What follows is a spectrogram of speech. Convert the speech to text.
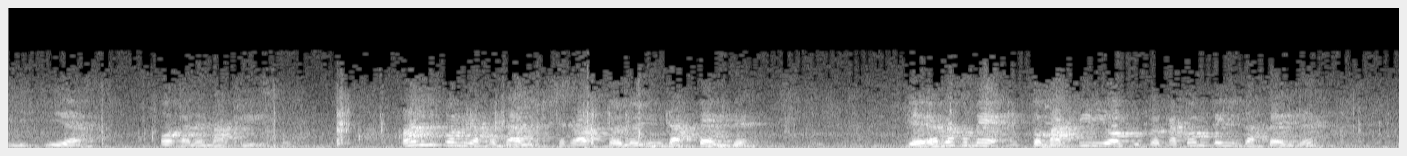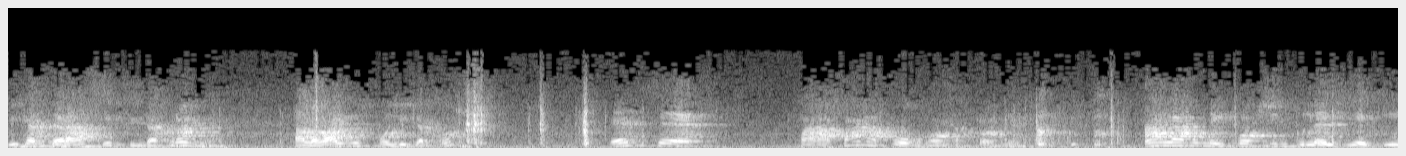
ηλικία όταν εναρτήρισε αν λοιπόν η Αποκάλυψη εγγράφει το 95 και εδώ έχουμε το μαρτύριο του το 155 είχαν περάσει 60 χρόνια αλλά ο Άγιος Πολύκαρπος έζησε παραπάνω από 80 χρόνια. Αν λάβουμε υπόψη που λέγει εκεί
